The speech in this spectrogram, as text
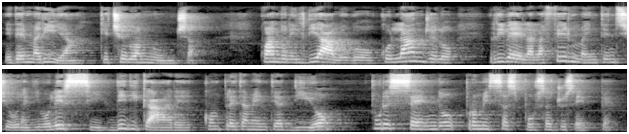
ed è Maria che ce lo annuncia, quando nel dialogo con l'angelo rivela la ferma intenzione di volersi dedicare completamente a Dio, pur essendo promessa sposa a Giuseppe.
